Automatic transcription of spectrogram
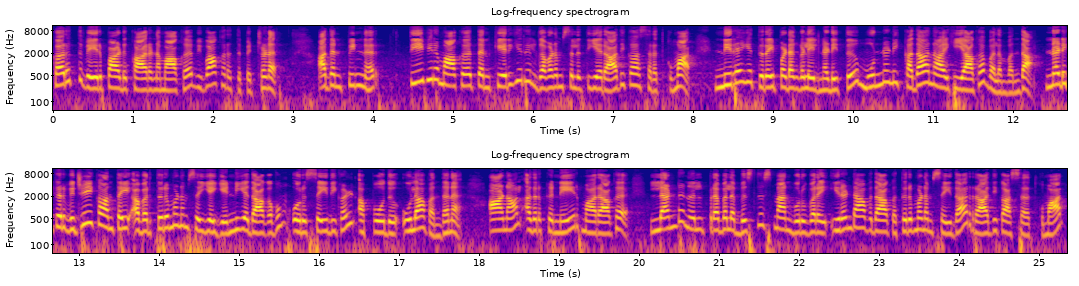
கருத்து வேறுபாடு காரணமாக விவாகரத்து பெற்றனர். அதன் பின்னர் தீவிரமாக தன் கெரியரில் கவனம் செலுத்திய ராதிகா சரத்குமார் நிறைய திரைப்படங்களில் நடித்து முன்னணி கதாநாயகியாக வலம் வந்தார். நடிகர் விஜயகாந்தை அவர் திருமணம் செய்ய எண்ணியதாகவும் ஒரு செய்திகள் அப்போது உலா வந்தன. ஆனால் அதற்கு நேர்மாறாக லண்டனில் பிரபல பிசினஸ்மேன் ஒருவரை இரண்டாவதாக திருமணம் செய்தார் ராதிகா சரத்குமார்.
